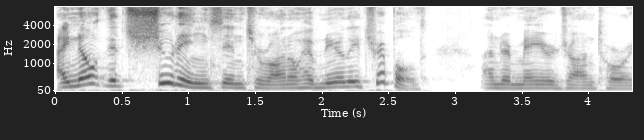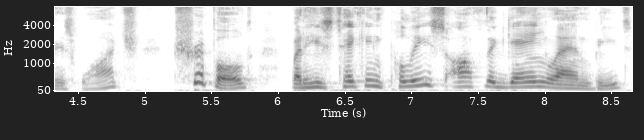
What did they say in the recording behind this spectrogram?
I note that shootings in Toronto have nearly tripled under Mayor John Tory's watch. Tripled, but he's taking police off the gangland beat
